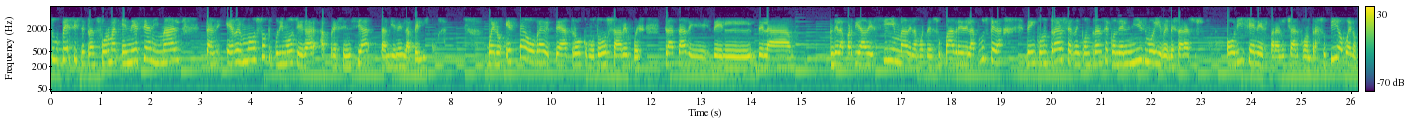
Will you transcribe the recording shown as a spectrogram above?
tú ves y se transforman en ese animal tan hermoso que pudimos llegar a presenciar también en la película. Bueno, esta obra de teatro, como todos saben, pues trata de, de la de la partida de Simba, de la muerte de su padre, de la búsqueda de encontrarse, reencontrarse con él mismo y regresar a sus orígenes para luchar contra su tío. Bueno,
